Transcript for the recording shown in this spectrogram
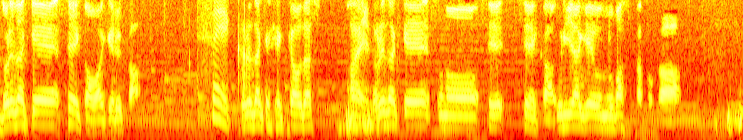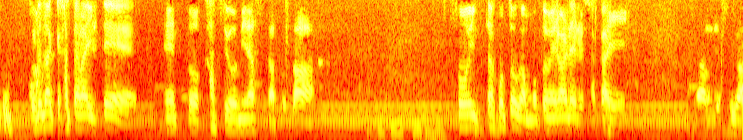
どれだけ成果を上げるか。成果。どれだけ結果を出し、はい、どれだけその成果売り上げを伸ばすかとかどれだけ働いて、えっと、価値を生み出すかとかそういったことが求められる社会なんですが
